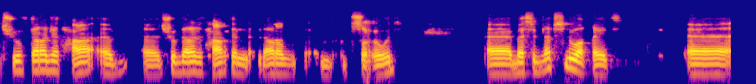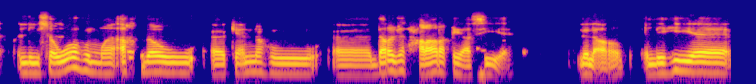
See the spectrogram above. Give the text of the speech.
تشوف درجة حراره تشوف درجة حرارة الأرض بصعود آه، بس بنفس الوقت آه، اللي سووه هم أخذوا آه، كأنه درجة حرارة قياسية للأرض اللي هي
